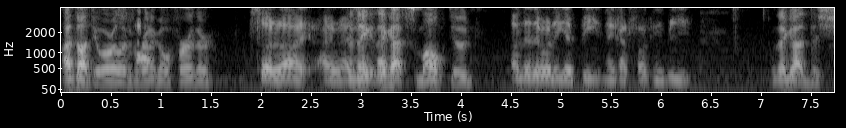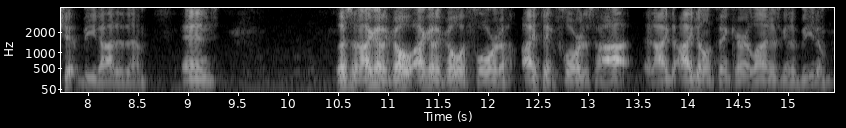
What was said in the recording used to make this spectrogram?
I thought the Oilers were going to go further, So did I. I, I and they they got smoked, dude. I thought they were gonna get beat, and they got fucking beat. They got the shit beat out of them. And listen, I gotta go. I gotta go with Florida. I think Florida's hot, and I I don't think Carolina's gonna beat them.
